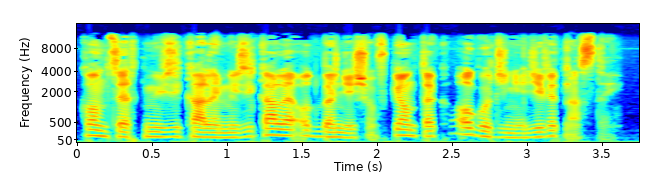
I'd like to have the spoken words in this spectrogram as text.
Koncert Musicale Musicale odbędzie się w piątek o godzinie 19.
